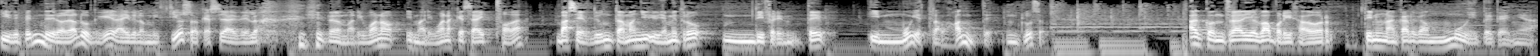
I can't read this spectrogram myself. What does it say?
y depende de lo largo que quieras y de los viciosos que seáis, de los, y de los marihuanos y marihuanas que seáis todas, va a ser de un tamaño y diámetro mm, diferente y muy extravagante, incluso. Al contrario, el vaporizador tiene una carga muy pequeña,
